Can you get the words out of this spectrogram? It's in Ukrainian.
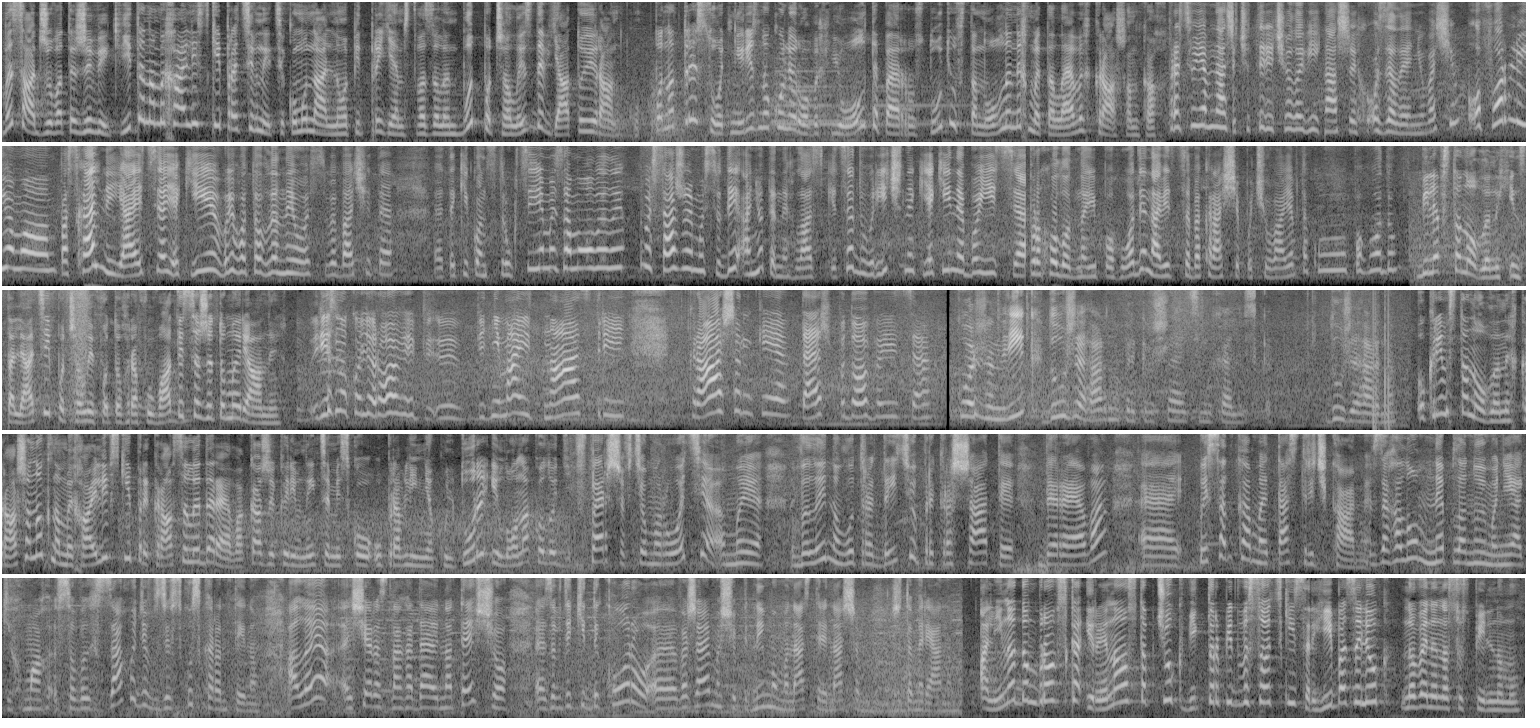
Висаджувати живі квіти на Михайлівській працівниці комунального підприємства Зеленбуд почали з 9 ранку. Понад три сотні різнокольорових віол тепер ростуть у встановлених металевих крашанках. Працює в нас чотири чоловік наших озеленювачів. Оформлюємо пасхальні яйця, які виготовлені. Ось ви бачите, такі конструкції ми замовили. Висаджуємо сюди анютини глазки. Це дворічник, який не боїться прохолодної погоди, навіть себе краще почуває в таку погоду. Біля встановлених інсталяцій почали фотографуватися житомиряни. різнокольорові, піднімають настрій, крашенки теж подобаються. Кожен рік дуже гарно прикрашається Михайлівська. Дуже гарно. Окрім встановлених крашанок, на Михайлівській прикрасили дерева, каже керівниця міського управління культури Ілона Колодій. Вперше в цьому році ми ввели нову традицію прикрашати дерева е, писанками та стрічками. Загалом не плануємо ніяких масових заходів в зв'язку з карантином. Але е, ще раз нагадаю на те, що е, завдяки декору вважаємо, що піднімемо настрій нашим житомирянам. Аліна Домбровська, Ірина Остапчук, Віктор Підвисоцький, Сергій Базилюк. Новини на Суспільному.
